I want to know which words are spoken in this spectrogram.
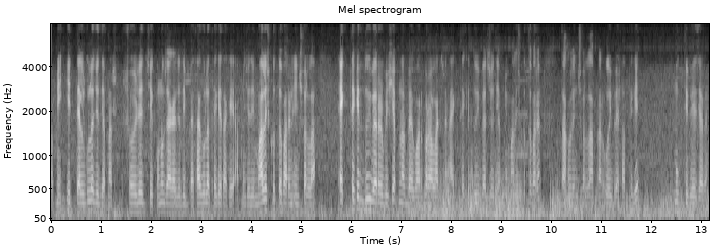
আপনি এই তেলগুলো যদি আপনার শরীরের যে কোনো জায়গায় যদি ব্যথাগুলো থেকে থাকে, আপনি যদি মালিশ করতে পারেন ইনশাল্লাহ এক থেকে দুইবারের বেশি আপনার ব্যবহার করা লাগবে না। এক থেকে দুইবার যদি আপনি মালিশ করতে পারেন, তাহলে ইনশাল্লাহ আপনার ওই ব্যথা থেকে মুক্তি পেয়ে যাবেন।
